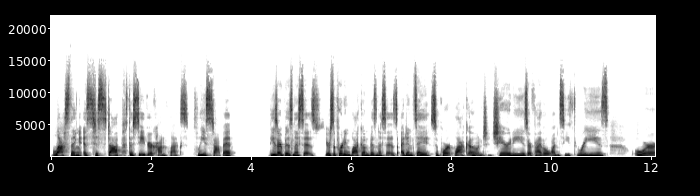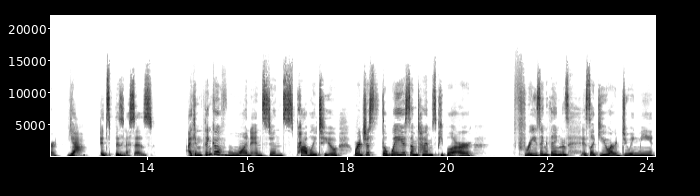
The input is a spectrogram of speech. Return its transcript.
Last thing is to stop the savior complex. Please stop it. These are businesses. You're supporting Black owned businesses. I didn't say support Black owned charities or 501c3s or, yeah, it's businesses. I can think of one instance, probably two, where just the way sometimes people are phrasing things is like, you are doing me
